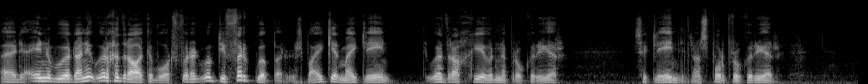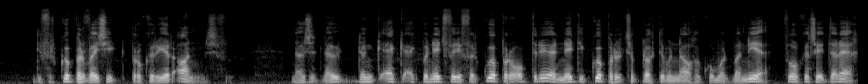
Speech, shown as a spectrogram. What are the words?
Uh die eiendom behoort dan nie oorgedra te word voordat ook die verkoper, dis baie keer my kliënt, die oordraggewer en 'n prokureur se kliënt, die transportprokureur die verkoper wys die prokureur aan. Nou is dit nou dink ek ek moet net vir die verkoper optree en net die koper se pligte moet nagekom word, maar nee, Volker sê dit reg.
